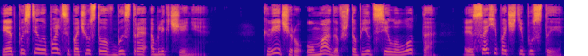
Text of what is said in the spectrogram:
И отпустила пальцы, почувствовав быстрое облегчение. К вечеру у магов, что пьют силу Лотта, эссахи почти пустые.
